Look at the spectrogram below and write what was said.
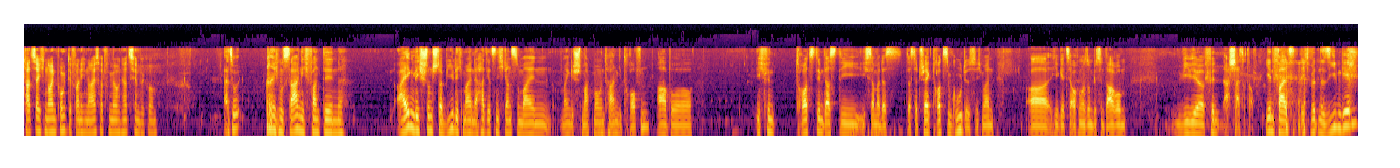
tatsächlich neun Punkte, fand ich nice, hat von mir auch ein Herzchen bekommen. Also, ich muss sagen, ich fand den eigentlich schon stabil. Ich meine, er hat jetzt nicht ganz so meinen meinen Geschmack momentan getroffen, aber ich finde trotzdem, dass die, ich sag mal, dass, dass der Track trotzdem gut ist. Ich meine, äh, hier geht es ja auch immer so ein bisschen darum, wie wir finden. Ach, scheiß doch drauf. Jedenfalls, ich würde eine 7 geben.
